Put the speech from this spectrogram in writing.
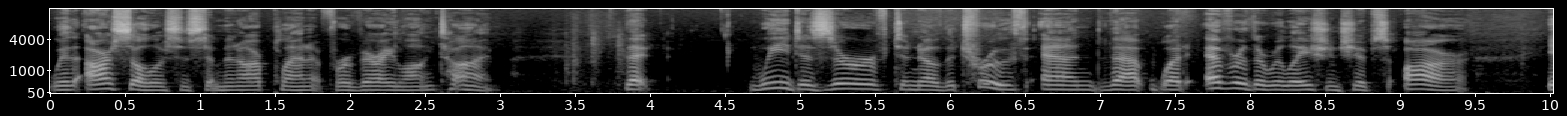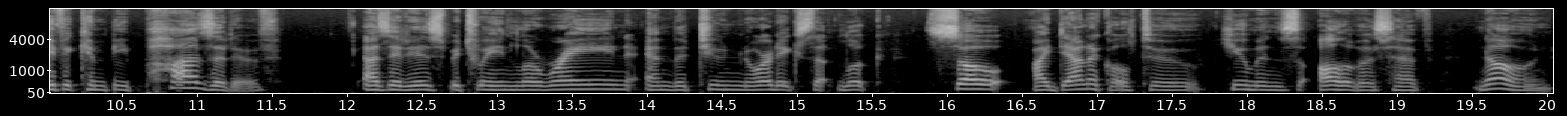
with our solar system and our planet for a very long time. That we deserve to know the truth, and that whatever the relationships are, if it can be positive, as it is between Lorraine and the two Nordics that look so identical to humans all of us have known.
